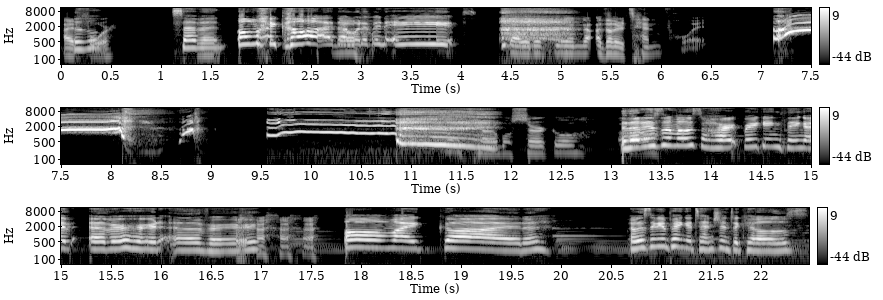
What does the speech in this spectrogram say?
I had four. Seven. Oh my god, that No. would have been eight. That would have been another 10 point. Terrible circle. That Oh. the most heartbreaking thing I've ever heard ever. oh my god. I wasn't even paying attention to kills.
